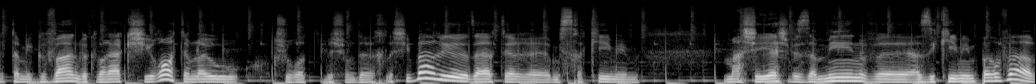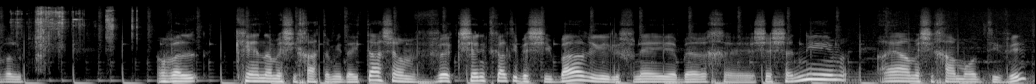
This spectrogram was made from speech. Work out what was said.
את המגוון וכבר היה קשירות הם לא היו קשורות בשום דרך לשיברי זה היה יותר אה, משחקים עם מה שיש וזמין ואזיקים עם פרווה אבל אבל כן המשיכה תמיד הייתה שם וכשנתקלתי בשיברי לפני בערך אה, שש שנים היה משיכה מאוד טבעית.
